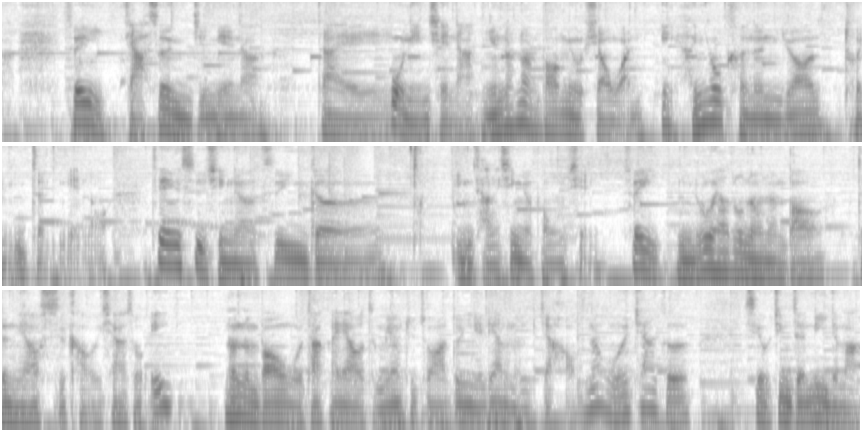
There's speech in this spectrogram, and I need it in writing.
所以，假设你今天呢、在过年前啊，你暖暖包没有销完，哎，很有可能你就要囤一整年哦。这件事情呢，是一个隐藏性的风险。所以，你如果要做暖暖包，真的要思考一下，说，哎，暖暖包我大概要怎么样去抓对应的量能比较好？那我的价格是有竞争力的吗？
